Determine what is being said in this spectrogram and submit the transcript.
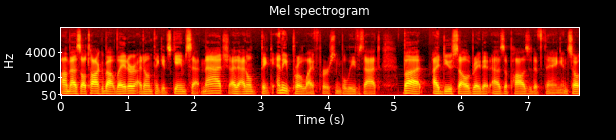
Um, as I'll talk about later, I don't think it's game, set, match. I, I don't think any pro life person believes that, but I do celebrate it as a positive thing. And so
